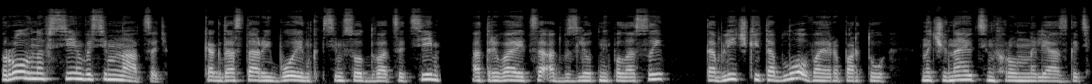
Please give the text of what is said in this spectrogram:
Ровно в 7.18, когда старый Боинг 727 отрывается от взлетной полосы, таблички табло в аэропорту начинают синхронно лязгать.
